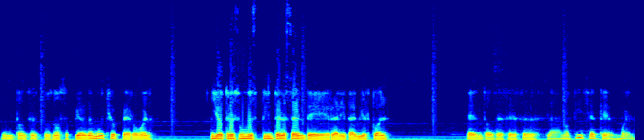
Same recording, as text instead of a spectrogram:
Entonces pues no se pierde mucho, pero bueno. Y otro es un Splinter Cell de realidad virtual. Entonces esa es la noticia que, bueno,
